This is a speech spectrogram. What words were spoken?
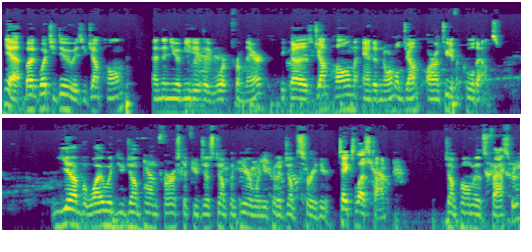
Yeah, but what you do is you jump home, and then you immediately warp from there because jump home and a normal jump are on two different cooldowns. Yeah, but why would you jump home first if you're just jumping here when you could have jumped straight here? Takes less time Jump home is faster?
